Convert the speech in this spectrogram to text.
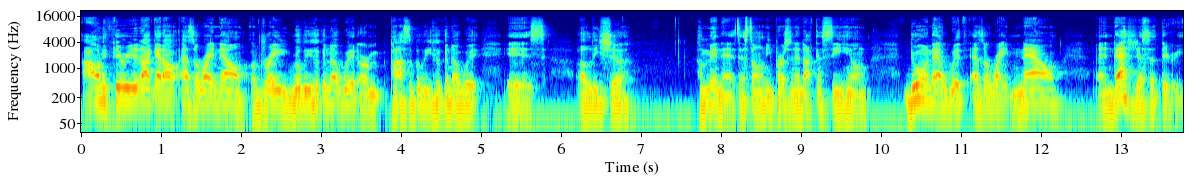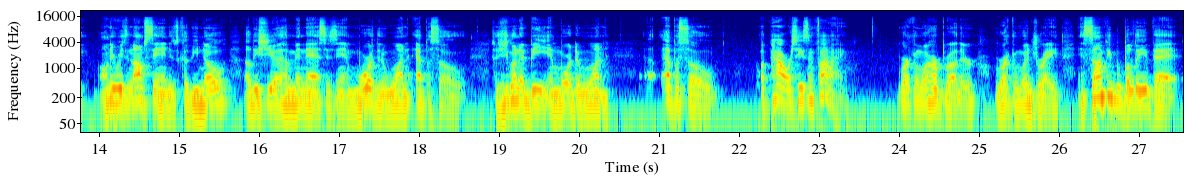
the only theory that I got out as of right now of Dre really hooking up with or possibly hooking up with is Alicia Jimenez. That's the only person that I can see him doing that with as of right now. And that's just a theory. Only reason I'm saying is because we know Alicia Jimenez is in more than one episode. So she's going to be in more than one episode of Power Season 5 working with her brother, working with Dre. And some people believe that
